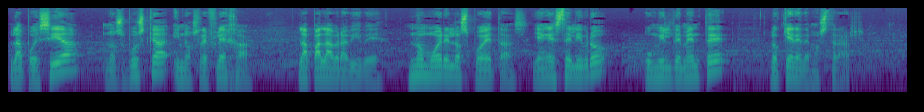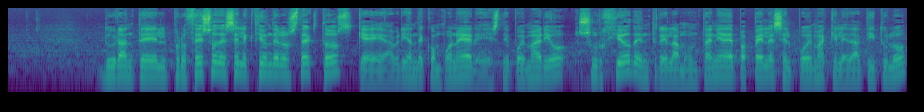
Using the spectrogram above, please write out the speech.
La poesía nos busca y nos refleja. La palabra vive no mueren los poetas, y en este libro, humildemente, lo quiere demostrar. Durante el proceso de selección de los textos que habrían de componer este poemario, surgió de entre la montaña de papeles el poema que le da título,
